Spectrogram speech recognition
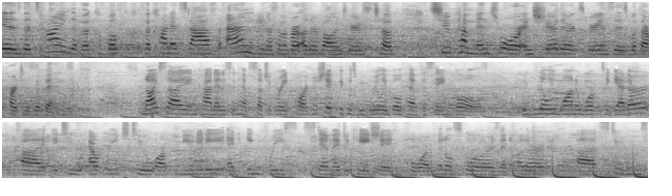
is the time that the, both the Con Ed staff and you know some of our other volunteers took to come mentor and share their experiences with our participants. NYSCI and Con Edison have such a great partnership because we really both have the same goals. We really want to work together uh, to outreach to our community and increase STEM education for middle schoolers and other uh, students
